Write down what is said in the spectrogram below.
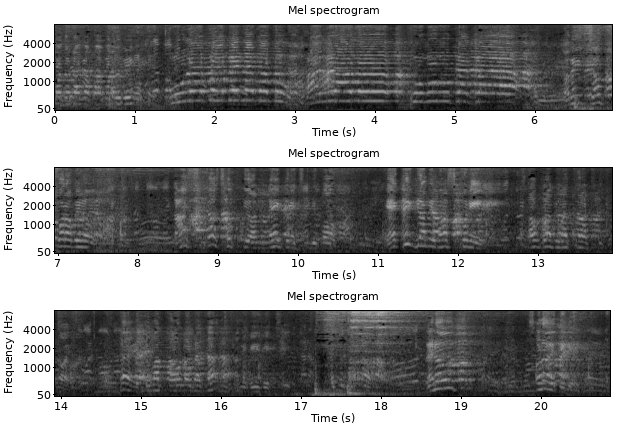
কত টাকা পাবে তুমি? পুরো পাবে না সত্যি অন্যায় করেছে দীপক একই গ্রামে বাস করে সব গ্রামে বাস করা ঠিক নয়। হ্যাঁ তোমার পাওনা টাকা আমি দিয়ে দিচ্ছি। শোনো এদিকে। আচ্ছা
